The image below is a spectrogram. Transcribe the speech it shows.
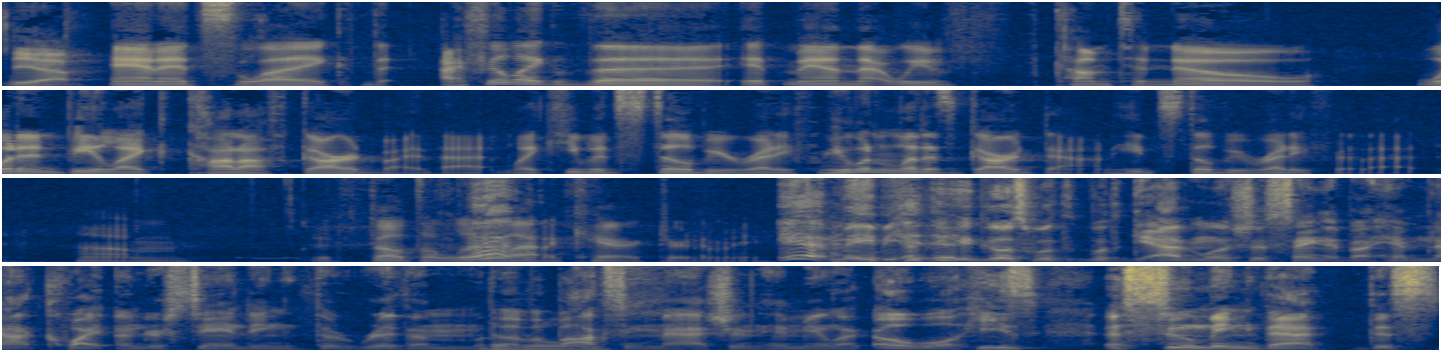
yeah and it's like I feel like the Ip Man that we've come to know wouldn't be like caught off guard by that. Like he would still be ready for. He wouldn't let his guard down. He'd still be ready for that. Um, it felt a little out of character to me. Yeah, maybe. I think it goes with what Gavin was just saying about him not quite understanding the rhythm of a boxing match and him being like, oh, well, he's assuming that this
